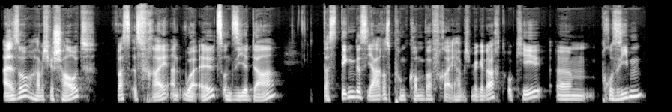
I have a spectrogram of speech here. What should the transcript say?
Also habe ich geschaut, was ist frei an URLs und siehe da, das Ding des Jahres.com war frei. Habe ich mir gedacht, okay, ähm, Pro7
